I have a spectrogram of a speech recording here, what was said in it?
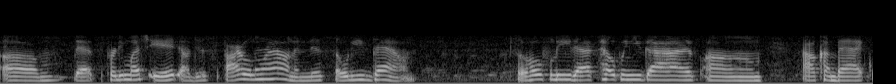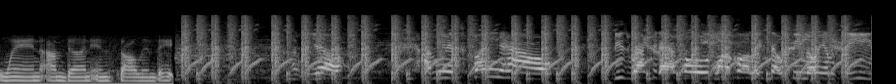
um, that's pretty much it. I just spiral around and just sew these down. So hopefully that's helping you guys. Um, I'll come back when I'm done installing the Yeah. I mean, it's funny how these ratchet assholes want to call themselves female MCs.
